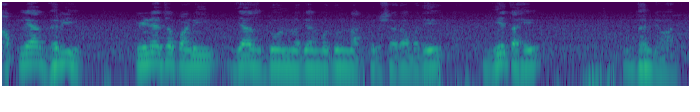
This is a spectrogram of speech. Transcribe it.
आपल्या घरी पिण्याचं पाणी याच दोन नद्यांमधून नागपूर शहरामध्ये येत आहे. धन्यवाद.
